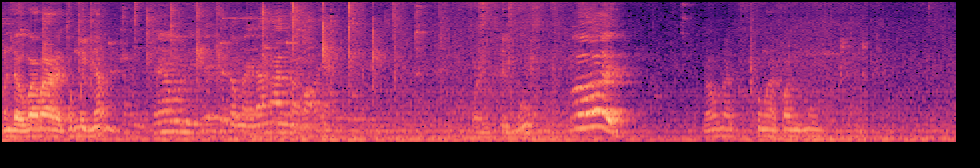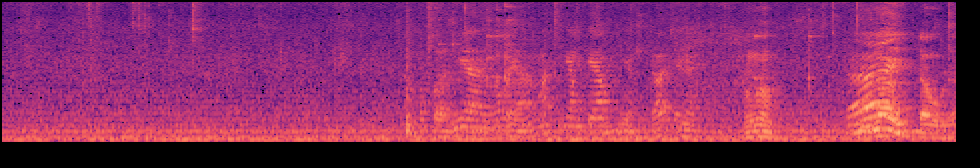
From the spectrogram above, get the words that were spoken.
Con đầu ba ba này thông minh lắm. Theo thì biết cái tầm này đang ăn mà gọi nhỉ? Quay facebook. Ơi đâu này không ai con mua. Nó phải nghe nó phải mắt kem kem nhỉ đấy đây này. Đúng không? Đây. Đầu đó.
